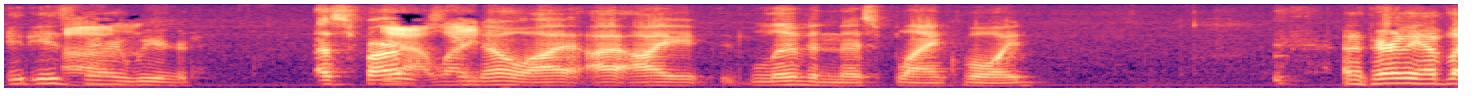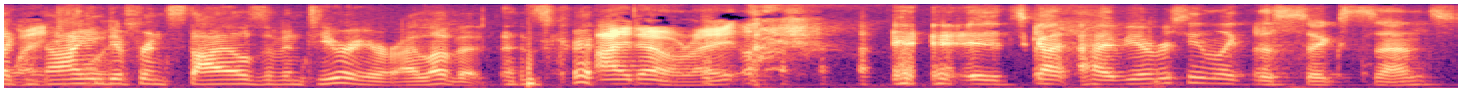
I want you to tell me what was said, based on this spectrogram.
it is very Um, weird. as far yeah, as like- you know, I, I I live in this blank void. And apparently have like blank nine void. different styles of interior. I love it. It's great. I know, right? It's got. Have you ever seen like The Sixth Sense?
